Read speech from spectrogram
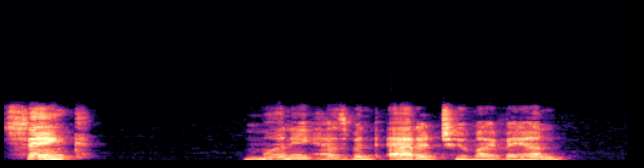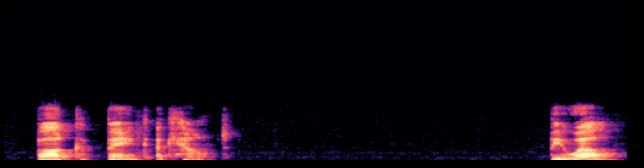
think money has been added to my Van Buck bank account. Be well.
